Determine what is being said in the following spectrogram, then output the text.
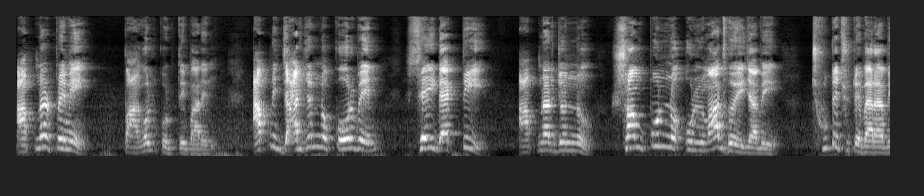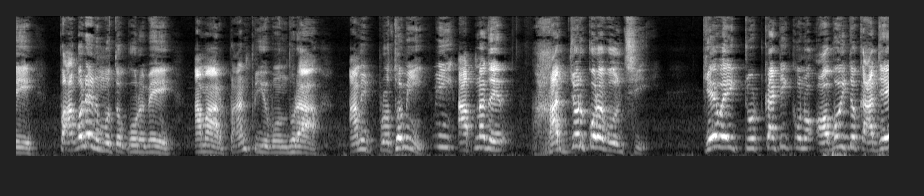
আপনার প্রেমে পাগল করতে পারেন। আপনি যার জন্য করবেন, সেই ব্যক্তি আপনার জন্য সম্পূর্ণ উন্মাদ হয়ে যাবে, ছুটে ছুটে বেড়াবে, পাগলের মতো করবে। আমার প্রাণপ্রিয় বন্ধুরা, আমি প্রথমেই আপনাদের হাত জোর করে বলছি, কেউ এই টোটকাটি কোনো অবৈধ কাজে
